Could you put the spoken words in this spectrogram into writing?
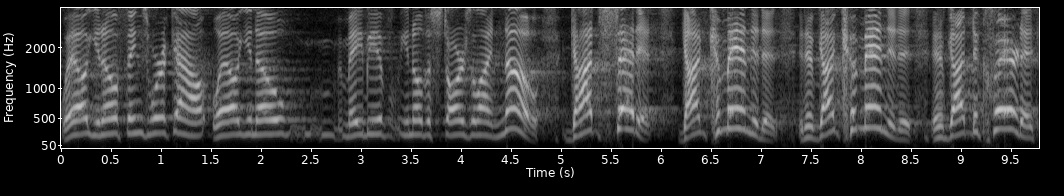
Well, you know, if things work out, well, you know, maybe if, you know, the stars align. No, God said it. God commanded it. And if God commanded it, and if God declared it,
